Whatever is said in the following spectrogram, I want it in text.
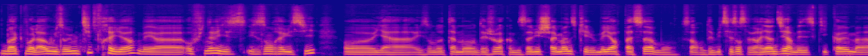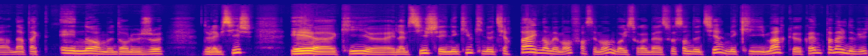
bah, voilà, où ils ont eu une petite frayeur, mais euh, au final, ils, ils ont réussi. Y a, ils ont notamment des joueurs comme Xavi Simons, qui est le meilleur passeur. Bon, ça, en début de saison, ça veut rien dire, mais ce qui quand même a un impact énorme dans le jeu de Leipzig. Et euh, qui, euh, et Leipzig, c'est une équipe qui ne tire pas énormément, forcément. Bon, ils sont quand même à 62 tirs, mais qui marque quand même pas mal de buts.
